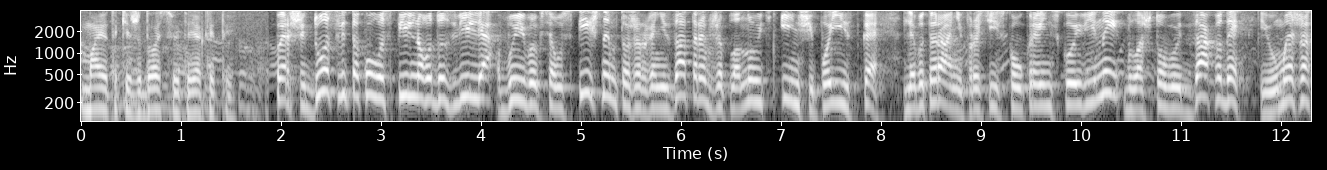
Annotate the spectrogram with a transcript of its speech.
мають такий же досвід, як і ти. Перший досвід такого спільного дозвілля виявився успішним, тож організатори вже планують інші поїздки. Для ветеранів російсько-української війни влаштовують заходи і у межах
